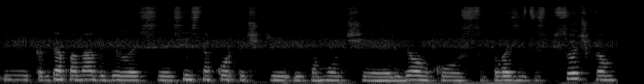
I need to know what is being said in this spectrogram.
и когда понадобилось э, сесть на корточки и помочь ребенку повозиться с песочком,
